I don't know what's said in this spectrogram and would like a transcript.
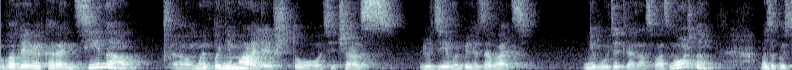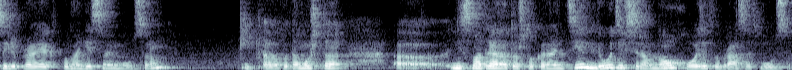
во время карантина э, мы понимали, что сейчас людей мобилизовать не будет для нас возможным. Мы запустили проект «Помоги своим мусором», э, потому что, несмотря на то, что карантин, люди все равно ходят выбрасывать мусор.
